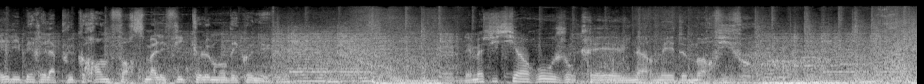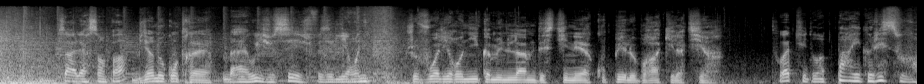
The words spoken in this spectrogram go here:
et libérer la plus grande force maléfique que le monde ait connue. Les magiciens rouges ont créé une armée de morts vivants. Ça a l'air sympa. Bien au contraire, Bah oui, je sais, je faisais de l'ironie. je vois l'ironie comme une lame destinée à couper le bras qui la tient. Toi, tu dois pas rigoler souvent.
